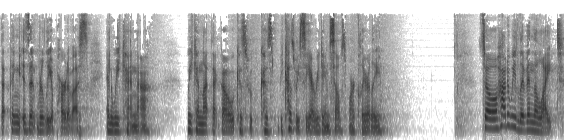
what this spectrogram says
that thing isn't really a part of us. And we can, uh, we can let that go because, because, because we see our redeemed selves more clearly. So, how do we live in the light?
